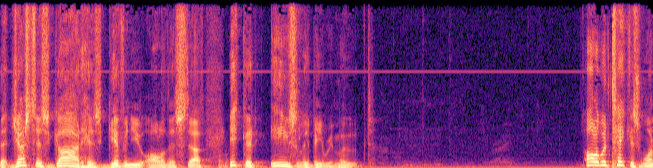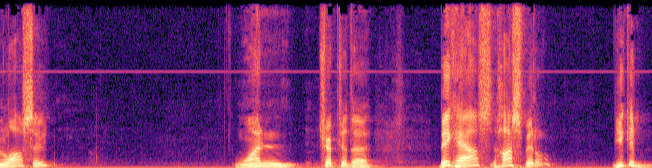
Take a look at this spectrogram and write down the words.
that just as God has given you all of this stuff, it could easily be removed. All it would take is one lawsuit, one trip to the big house, the hospital. You could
